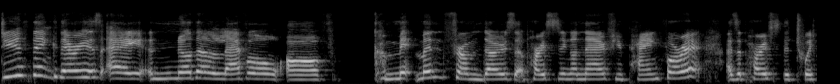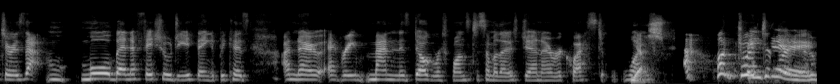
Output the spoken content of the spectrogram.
Do you think there is a another level of commitment from those that are posting on there if you're paying for it as opposed to the twitter is that m- more beneficial do you think because i know every man and his dog responds to some of those journo requests ones yes. on twitter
